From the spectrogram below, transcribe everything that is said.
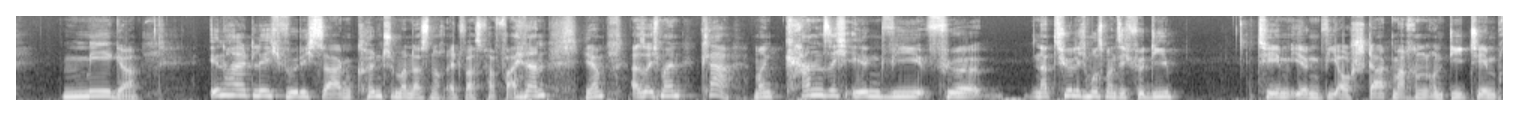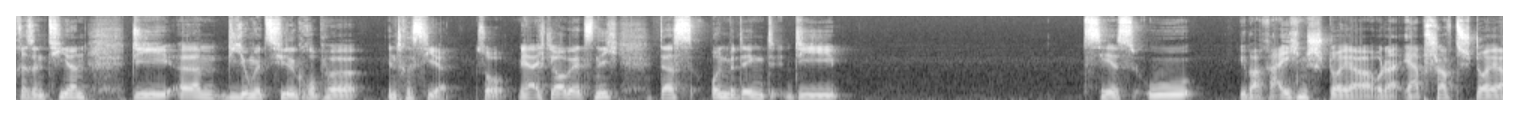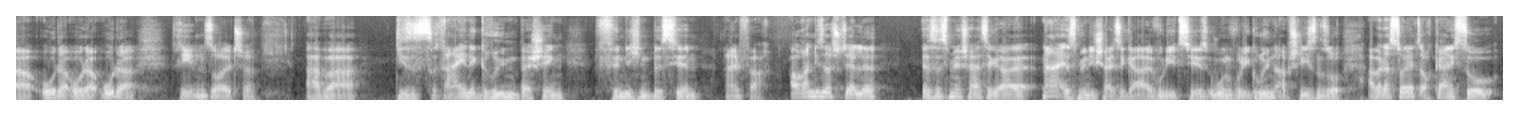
mega. Inhaltlich würde ich sagen, könnte man das noch etwas verfeinern. Ja, also ich meine, klar, man kann sich irgendwie für natürlich muss man sich für die Themen irgendwie auch stark machen und die Themen präsentieren, die ähm, die junge Zielgruppe interessiert. So, ja, ich glaube jetzt nicht, dass unbedingt die CSU über Reichensteuer oder Erbschaftssteuer oder oder oder reden sollte. Aber dieses reine Grünbashing finde ich ein bisschen einfach. Auch an dieser Stelle es ist mir scheißegal. Na, es ist mir nicht scheißegal, wo die CSU und wo die Grünen abschließen, so. Aber das soll jetzt auch gar nicht so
